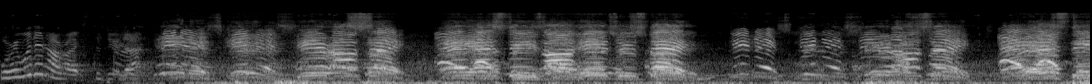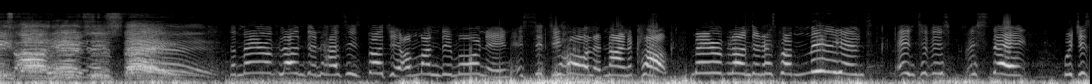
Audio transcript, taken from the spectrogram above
we're within our rights to do that. London has his budget on Monday morning at City Hall at 9 o'clock. Mayor of London has put millions into this estate, which is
